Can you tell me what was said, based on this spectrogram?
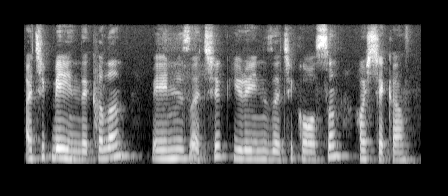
Açık beyinde kalın. Beyniniz açık, yüreğiniz açık olsun. Hoşçakalın.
